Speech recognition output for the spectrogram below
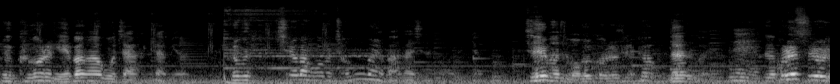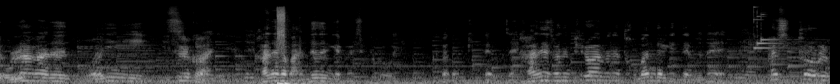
그 그거를 예방하고자 한다면 그러면 치료 방법은 정말 많아지는 거거든요. 제일 먼저 먹을 거를 살펴본다는 거예요. 네. 콜레스테롤이 올라가는 원인이 있을 거 아니에요. 네. 간에서 만드는 게 80%가 넘기 때문에 간에서는 필요하면 더 만들기 때문에 네. 80%를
